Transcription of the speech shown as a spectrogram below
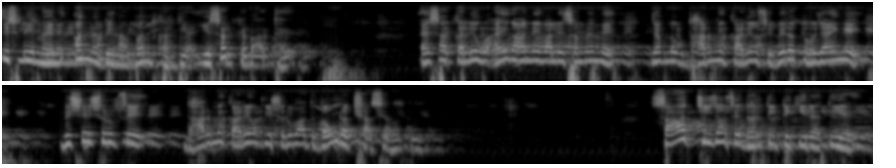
इसलिए मैंने अन्न देना बंद कर दिया। ये सत्य बात है। ऐसा कलयुग आएगा आने वाले समय में जब लोग धार्मिक कार्यों से विरत हो जाएँगे विशेष रूप से धार्मिक कार्यों की शुरुआत गौ रक्षा से होती है। सात चीज़ों से धरती टिकी रहती है।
